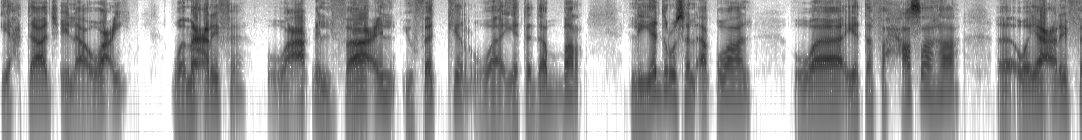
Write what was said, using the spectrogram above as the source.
يحتاج إلى وعي ومعرفة وعقل فاعل يفكر ويتدبر ليدرس الأقوال ويتفحصها آه، ويعرف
